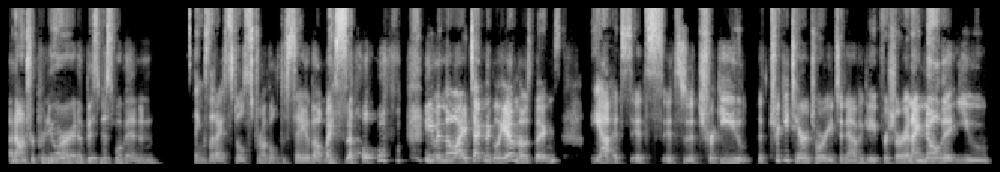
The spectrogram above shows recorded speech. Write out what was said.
an entrepreneur and a businesswoman and things that I still struggle to say about myself, even though I technically am those things. Yeah, it's it's it's a tricky a tricky territory to navigate for sure. And I know that you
